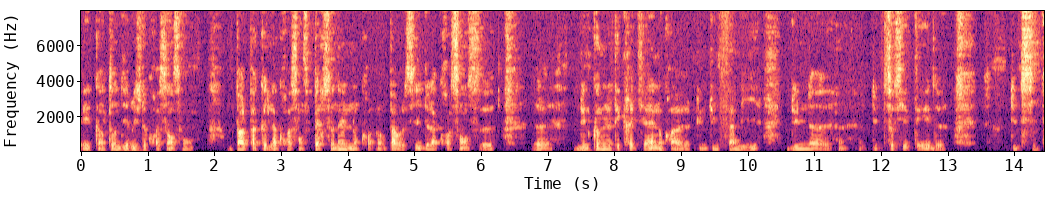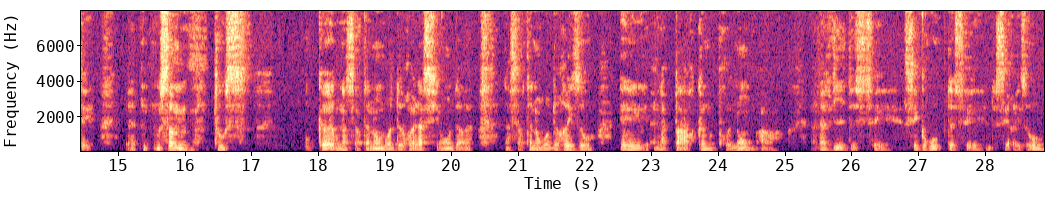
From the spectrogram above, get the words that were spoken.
Et quand on dit riche de croissance, on ne parle pas que de la croissance personnelle, on, parle aussi de la croissance euh, euh, d'une communauté chrétienne, croit d'une famille, d'une euh, société, d'une cité. Nous sommes tous au cœur d'un certain nombre de relations, d'un certain nombre de réseaux, et la part que nous prenons à, à la vie de ces ces groupes, de ces, de ces réseaux.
